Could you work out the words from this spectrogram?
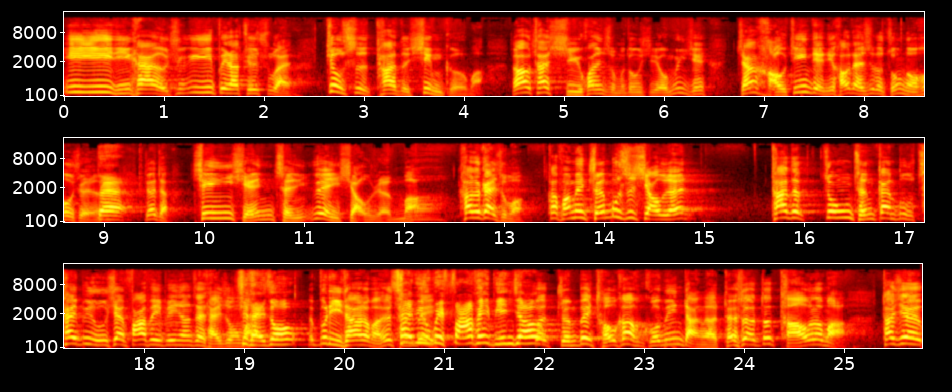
一一离开而去，一一被他追出来，就是他的性格嘛。然后他喜欢什么东西？我们以前讲好听一点，你好歹是个总统候选人，对，不要讲亲贤臣，怨小人嘛。他在干什么？他旁边全部是小人。他的中层干部蔡壁如现在发配边疆在台中，去台中，不理他了嘛。蔡壁如被发配边疆，准备投靠国民党了，他说都逃了嘛。他现在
